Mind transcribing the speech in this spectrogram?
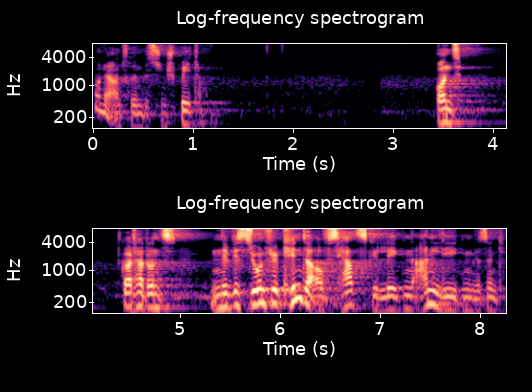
und der andere ein bisschen später. Und Gott hat uns eine Vision für Kinder aufs Herz gelegt, ein Anliegen. Wir sind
